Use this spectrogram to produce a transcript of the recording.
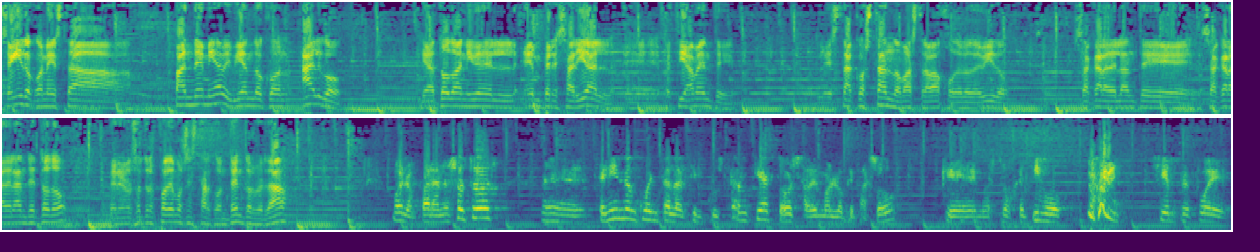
seguido con esta pandemia, viviendo con algo que a todo a nivel empresarial, eh, efectivamente, le está costando más trabajo de lo debido sacar adelante, sacar adelante todo, pero nosotros podemos estar contentos, ¿verdad? Bueno, para nosotros, teniendo en cuenta las circunstancias, todos sabemos lo que pasó, que nuestro objetivo siempre fue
